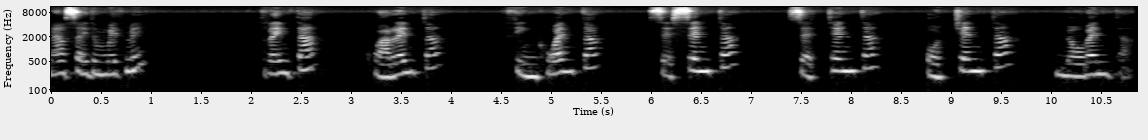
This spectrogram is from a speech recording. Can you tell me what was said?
Now say them with me. Treinta, cuarenta, cincuenta, sesenta, setenta, ochenta, noventa.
